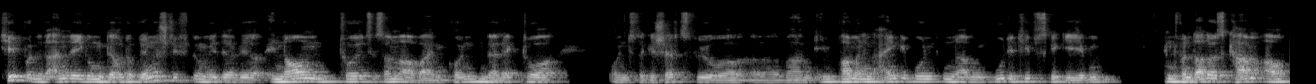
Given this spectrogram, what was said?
Tipp und der Anregung der Otto Brenner Stiftung, mit der wir enorm toll zusammenarbeiten konnten. Der Lektor und der Geschäftsführer äh, waren ihm permanent eingebunden, haben gute Tipps gegeben. Und von dort aus kam auch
